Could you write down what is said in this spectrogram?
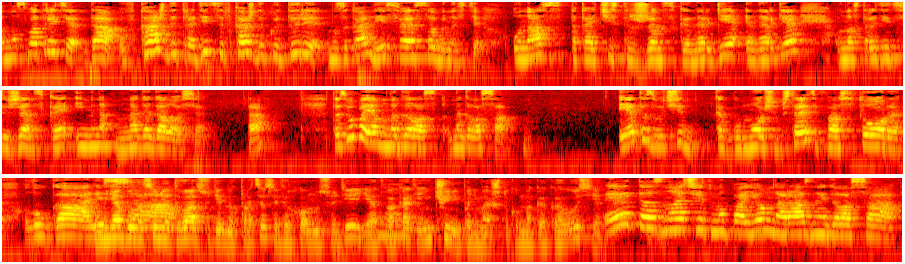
Ну, смотрите, да, в каждой традиции, в каждой культуре музыкальной есть свои особенности. У нас такая чисто женская энергия, энергия, у нас традиция женская, именно многоголосие, да? То есть мы поем на, голос, на голоса, и это звучит как бы мощно. Представляете, просторы, луга, леса. У меня было сегодня два судебных процесса в Верховном суде. Я адвокат, да. я ничего не понимаю, что такое многоголосие. Это значит, мы поем на разные голоса.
